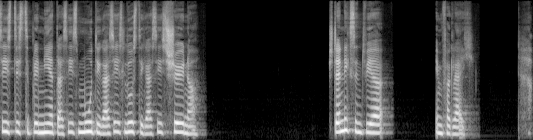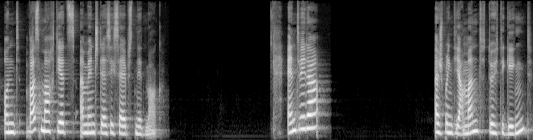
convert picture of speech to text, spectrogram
Sie ist disziplinierter, sie ist mutiger, sie ist lustiger, sie ist schöner. Ständig sind wir im Vergleich. Und was macht jetzt ein Mensch, der sich selbst nicht mag? Entweder er springt jammernd durch die Gegend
